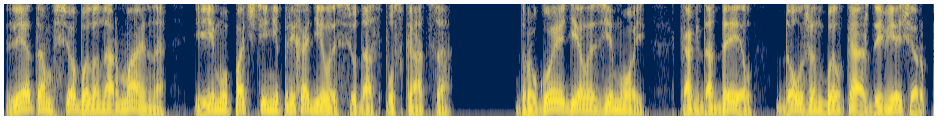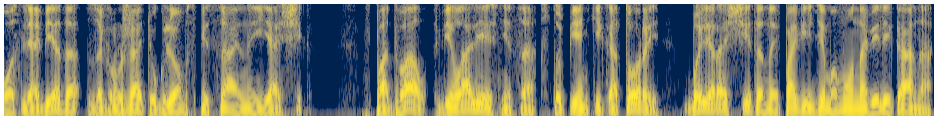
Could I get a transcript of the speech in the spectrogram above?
Летом все было нормально, и ему почти не приходилось сюда спускаться. Другое дело зимой, когда Дейл должен был каждый вечер после обеда загружать углем специальный ящик. В подвал вела лестница, ступеньки которой были рассчитаны, по-видимому, на великана.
